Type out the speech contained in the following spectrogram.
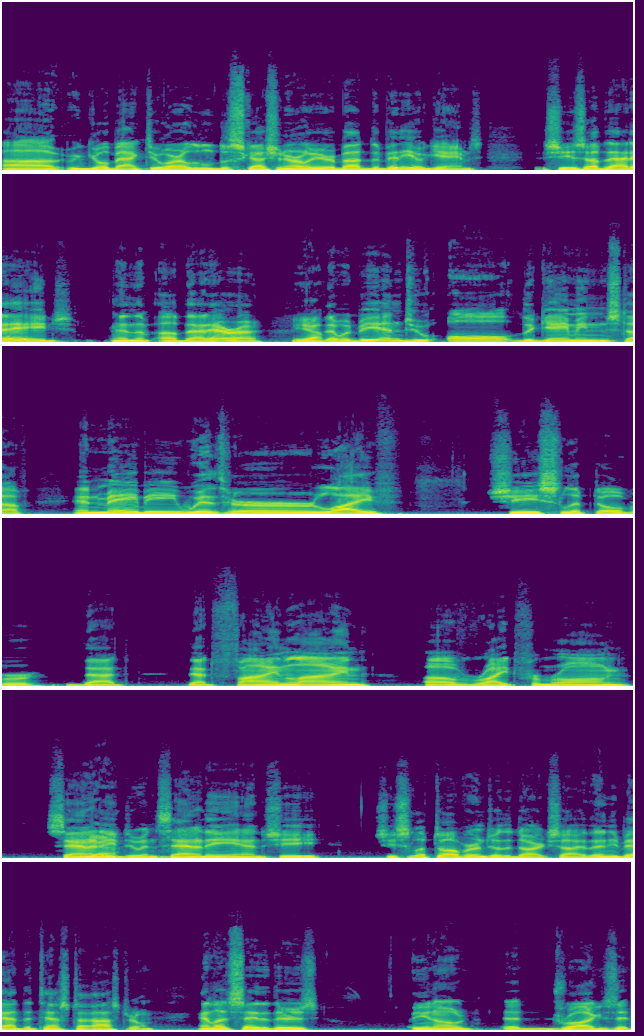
Uh, we go back to our little discussion earlier about the video games. She's of that age and the, of that era yeah. that would be into all the gaming stuff. And maybe with her life, she slipped over that that fine line of right from wrong, sanity yeah. to insanity, and she she slipped over into the dark side. Then you've add the testosterone, and let's say that there's, you know, uh, drugs that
